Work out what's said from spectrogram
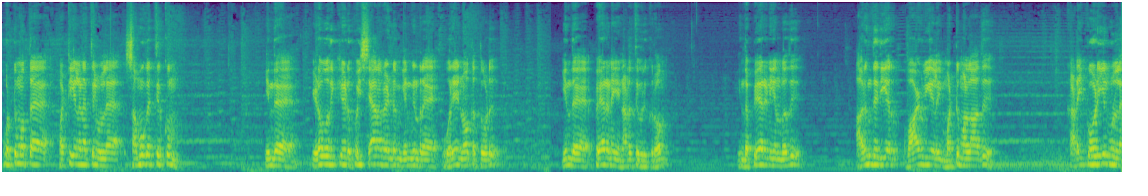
ஒட்டுமொத்த பட்டியலினத்தில் உள்ள சமூகத்திற்கும் இந்த இடஒதுக்கீடு போய் சேர வேண்டும் என்கின்ற ஒரே நோக்கத்தோடு இந்த பேரணியை நடத்தவிருக்கிறோம். இந்த பேரணி என்பது அருந்ததியர் வாழ்வியலை மட்டுமல்லாது கடைக்கோடியில் உள்ள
